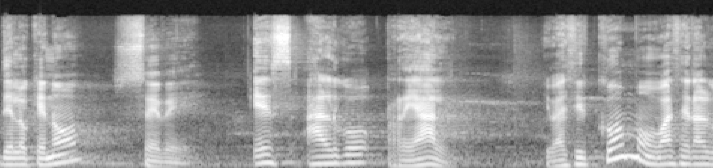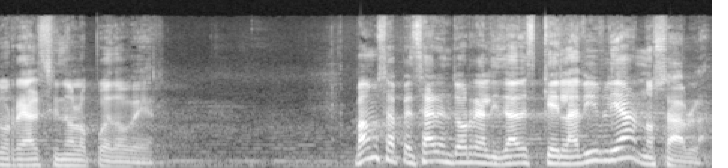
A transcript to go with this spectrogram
de lo que no se ve es algo real. Y va a decir, ¿cómo va a ser algo real si no lo puedo ver? Vamos a pensar en dos realidades que la Biblia nos habla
